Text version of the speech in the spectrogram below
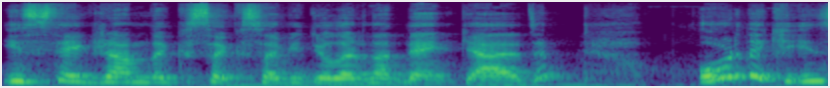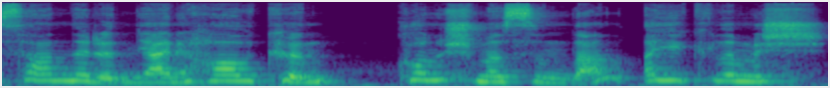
Instagram'da kısa kısa videolarına denk geldim. Oradaki insanların yani halkın konuşmasından ayıklamış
